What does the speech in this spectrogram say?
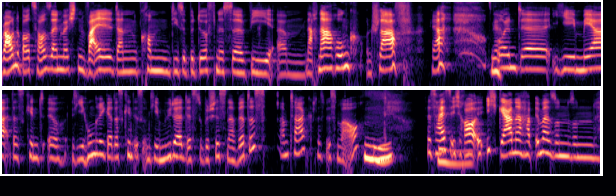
roundabout zu Hause sein möchten, weil dann kommen diese Bedürfnisse wie ähm, nach Nahrung und Schlaf. Ja? Ja. Und äh, je mehr das Kind, äh, je hungriger das Kind ist und je müder, desto beschissener wird es am Tag. Das wissen wir auch. Das heißt, ich, rau- ich gerne habe immer so ein, so ein,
